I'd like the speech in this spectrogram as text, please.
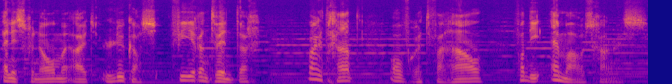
En is genomen uit Lucas 24, waar het gaat over het verhaal van die Emmausgangers.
